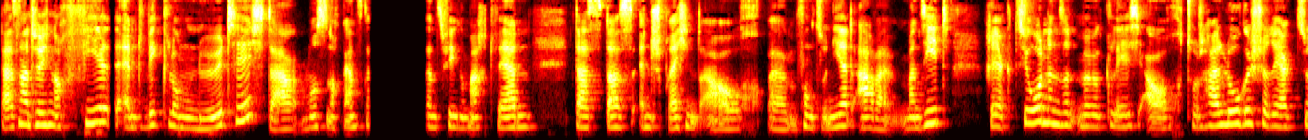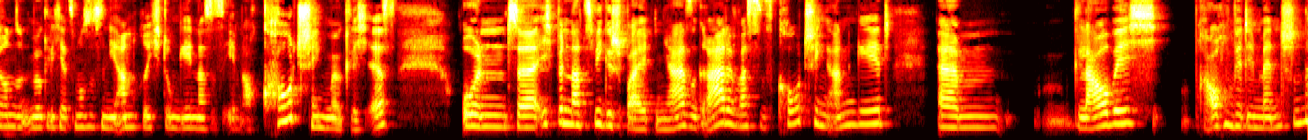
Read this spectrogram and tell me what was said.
Da ist natürlich noch viel Entwicklung nötig. Da muss noch ganz, ganz viel gemacht werden, dass das entsprechend auch ähm, funktioniert. Aber man sieht, Reaktionen sind möglich, auch total logische Reaktionen sind möglich. Jetzt muss es in die andere Richtung gehen, dass es eben auch Coaching möglich ist. Und äh, ich bin da zwiegespalten, ja. Also gerade was das Coaching angeht, ähm, glaube ich, brauchen wir den Menschen.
